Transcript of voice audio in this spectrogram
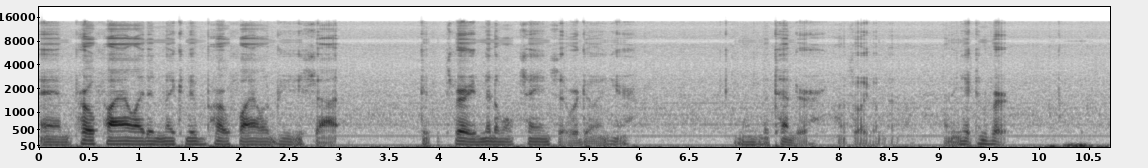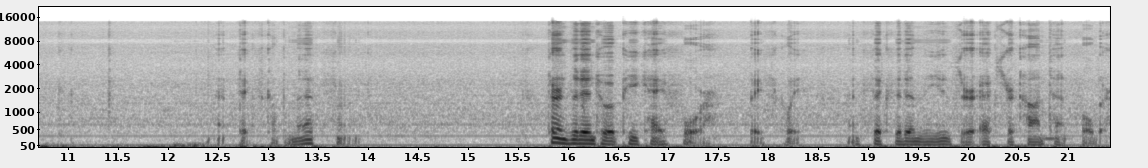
and profile. I didn't make a new profile or beauty shot because it's very minimal change that we're doing here and then the tender what I and then you hit convert. That takes a couple minutes. And turns it into a PK4 basically and sticks it in the user extra content folder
